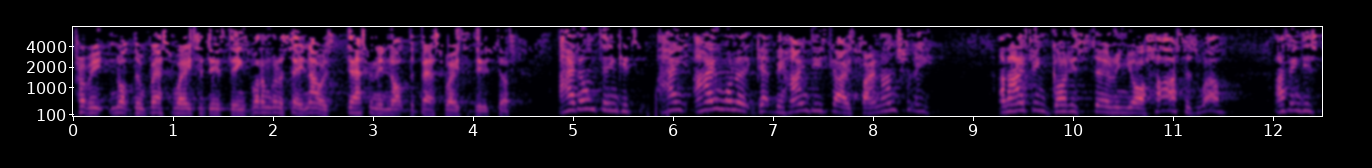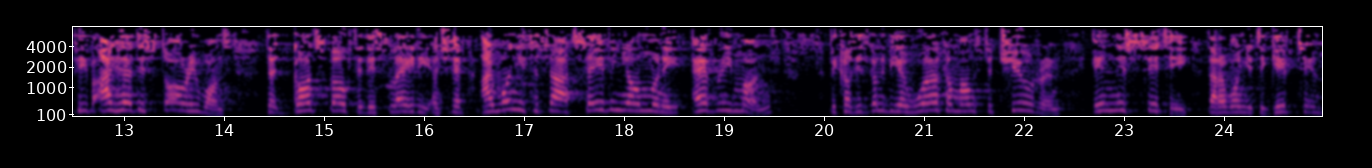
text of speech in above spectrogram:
probably not the best way to do things, what I'm going to say now is definitely not the best way to do stuff. I don't think it's, I, I want to get behind these guys financially. And I think God is stirring your heart as well. I think these people, I heard this story once that God spoke to this lady and she said, I want you to start saving your money every month because there's going to be a work amongst the children in this city that I want you to give to.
